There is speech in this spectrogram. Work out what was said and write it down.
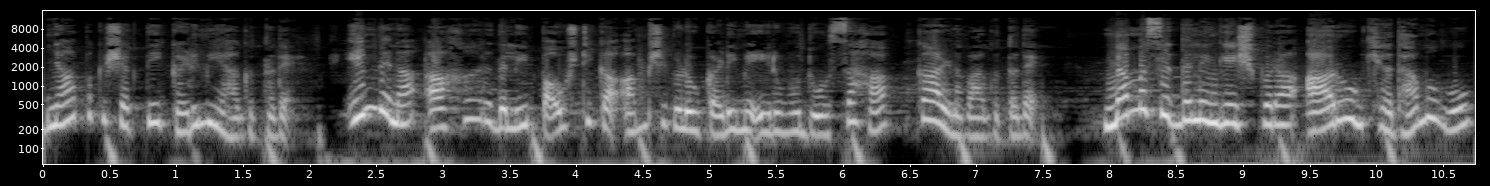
ಜ್ಞಾಪಕ ಶಕ್ತಿ ಕಡಿಮೆಯಾಗುತ್ತದೆ. ಇಂದಿನ ಆಹಾರದಲ್ಲಿ ಪೌಷ್ಟಿಕ ಅಂಶಗಳು ಕಡಿಮೆ ಇರುವುದು ಸಹ ಕಾರಣವಾಗುತ್ತದೆ. ನಮ್ಮ ಸಿದ್ದಲಿಂಗೇಶ್ವರ ಆರೋಗ್ಯ ಧಾಮವು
